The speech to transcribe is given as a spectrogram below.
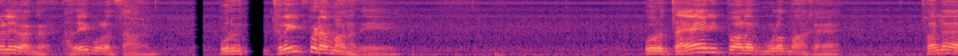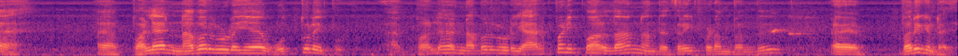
வேலை வாங்குகிறார். அதே போலத்தான் ஒரு திரைப்படமானது ஒரு தயாரிப்பாளர் மூலமாக பல பல நபர்களுடைய ஒத்துழைப்பு பல நபர்களுடைய அர்ப்பணிப்பால் தான் அந்த திரைப்படம் வந்து வருகின்றது.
